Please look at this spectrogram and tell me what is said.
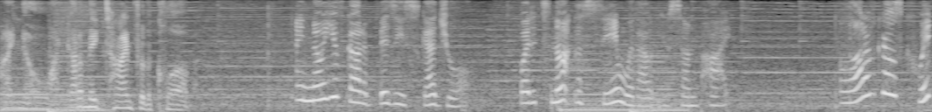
I know, I gotta make time for the club. I know you've got a busy schedule, but it's not the same without you, Senpai. A lot of girls quit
